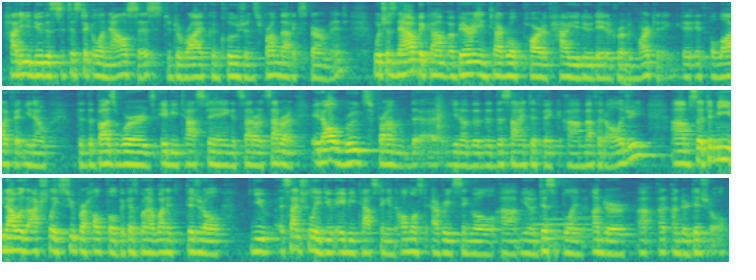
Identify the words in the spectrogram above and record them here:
How do you do the statistical analysis to derive conclusions from that experiment, which has now become a very integral part of how you do data driven marketing? It, it, a lot of it, you know, the, the buzzwords, A/B testing, et cetera, et cetera. It all roots from the you know the the, the scientific uh, methodology. Um, so to me, that was actually super helpful because when I went into digital, you essentially do A/B testing in almost every single um, you know discipline under uh, under digital,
